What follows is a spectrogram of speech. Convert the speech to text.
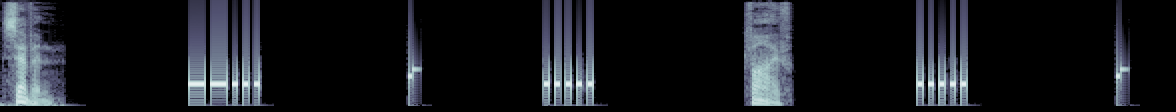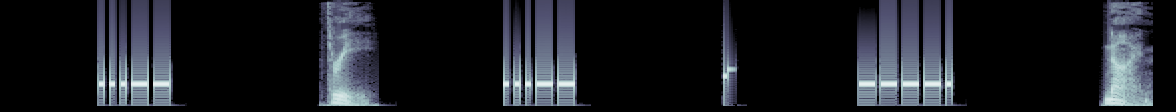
Seven. Five. Three. Nine.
